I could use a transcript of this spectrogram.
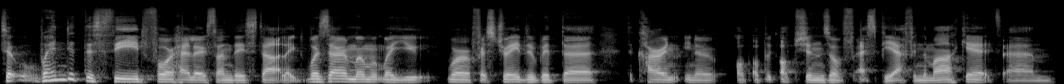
So when did the seed for Hello Sunday start? Like, was there a moment where you were frustrated with the the current, you know, op- options of SPF in the market? Um,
